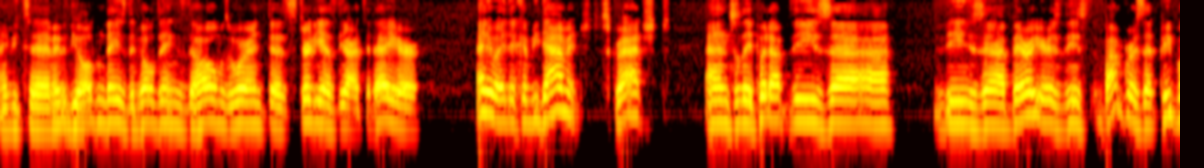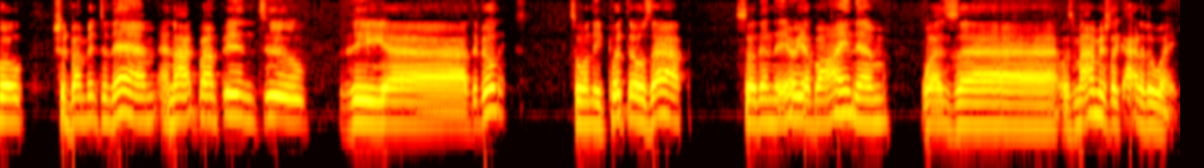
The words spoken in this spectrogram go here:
Maybe to maybe the olden days, the buildings, the homes weren't as sturdy as they are today, or anyway, they could be damaged, scratched, and so they put up these uh, these uh, barriers, these bumpers that people should bump into them and not bump into the uh, the buildings. So when they put those up, so then the area behind them was uh, was mamish like out of the way.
